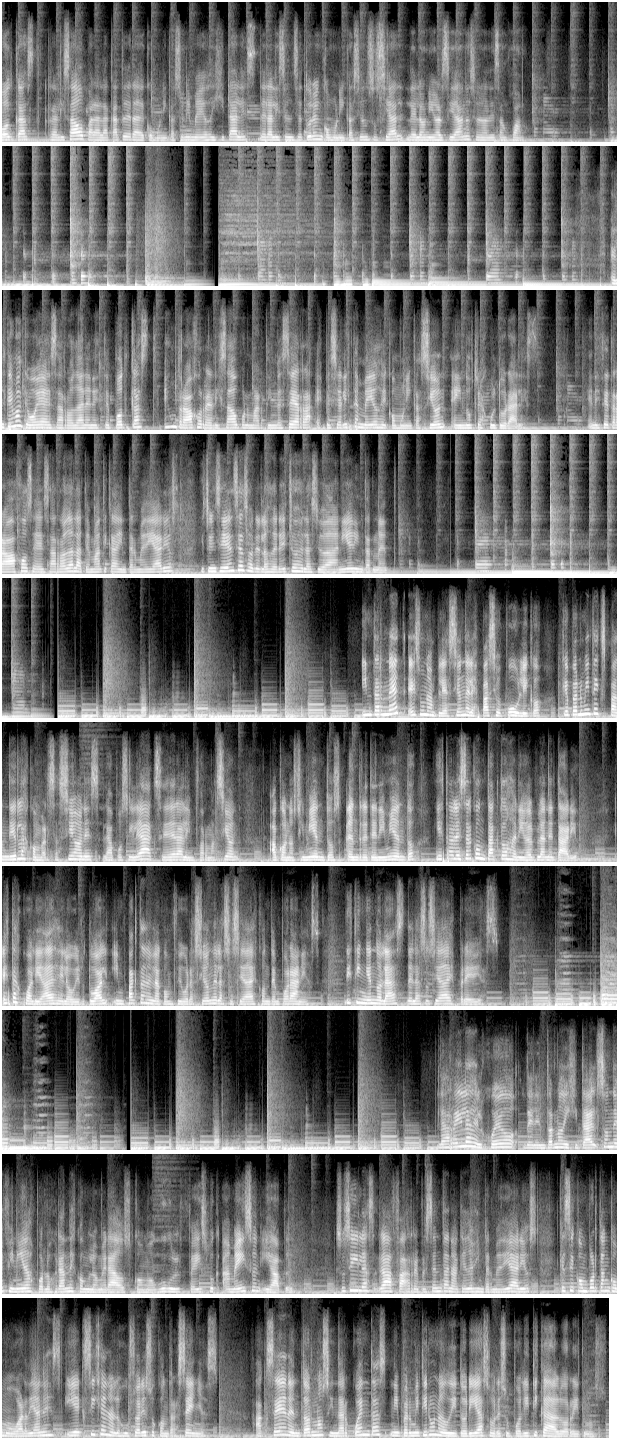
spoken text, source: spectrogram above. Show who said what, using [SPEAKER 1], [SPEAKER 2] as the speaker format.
[SPEAKER 1] podcast realizado para la Cátedra de Comunicación y Medios Digitales de la Licenciatura en Comunicación Social de la Universidad Nacional de San Juan. El tema que voy a desarrollar en este podcast es un trabajo realizado por Martín Becerra, especialista en medios de comunicación e industrias culturales. En este trabajo se desarrolla la temática de intermediarios y su incidencia sobre los derechos de la ciudadanía en Internet. Internet es una ampliación del espacio público que permite expandir las conversaciones, la posibilidad de acceder a la información, a conocimientos, a entretenimiento y establecer contactos a nivel planetario. Estas cualidades de lo virtual impactan en la configuración de las sociedades contemporáneas, distinguiéndolas de las sociedades previas. Las reglas del juego del entorno digital son definidas por los grandes conglomerados como Google, Facebook, Amazon y Apple. Sus siglas GAFA representan a aquellos intermediarios que se comportan como guardianes y exigen a los usuarios sus contraseñas. Acceden a entornos sin dar cuentas ni permitir una auditoría sobre su política de algoritmos.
